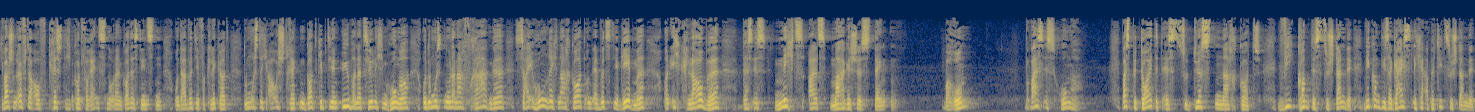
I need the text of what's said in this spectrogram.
Ich war schon öfter auf christlichen Konferenzen oder in Gottesdiensten und da wird dir verklickert, du musst dich ausstrecken, Gott gibt dir einen übernatürlichen Hunger und du musst nur danach fragen, sei hungrig nach Gott und er wird es dir geben. Und ich glaube, das ist nichts als magisches Denken. Warum? Was ist Hunger? Was bedeutet es zu dürsten nach Gott? Wie kommt es zustande? Wie kommt dieser geistliche Appetit zustande?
